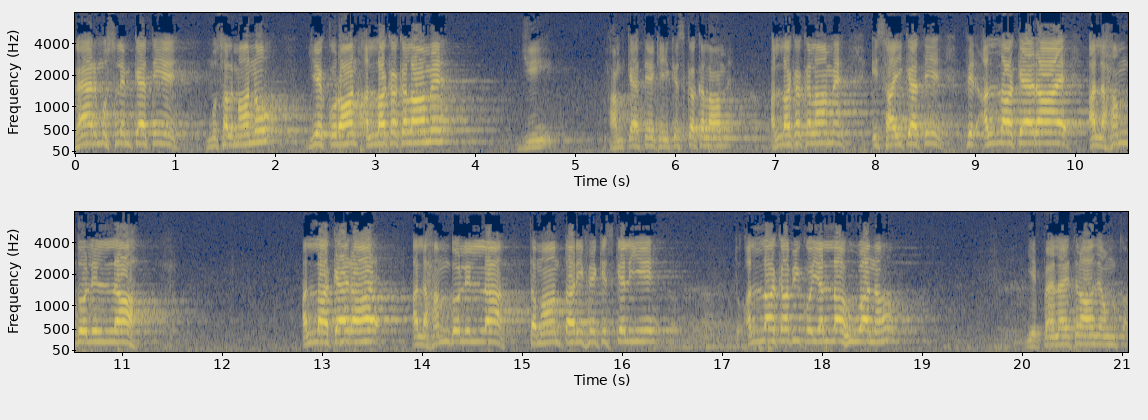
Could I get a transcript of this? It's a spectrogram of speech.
غیر مسلم کہتے ہیں۔ مسلمانوں، یہ قرآن اللہ کا کلام ہے۔ جی ہم کہتے ہیں کہ یہ کس کا کلام ہے؟ اللہ کا کلام ہے۔ عیسائی کہتے ہیں، پھر اللہ کہہ رہا ہے الحمد اللہ کہہ رہا ہے الحمد تمام تعریفیں کس کے لیے؟ تو اللہ کا بھی کوئی اللہ ہوا نا یہ پہلا اعتراض ہے ان کا۔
